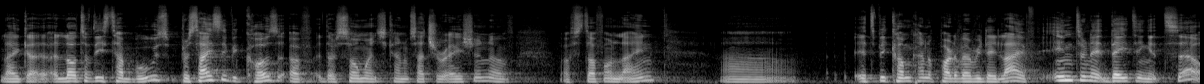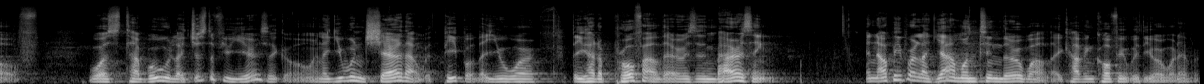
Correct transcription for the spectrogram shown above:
Like a, a lot of these taboos, precisely because of there's so much kind of saturation of of stuff online. Uh, it's become kind of part of everyday life. Internet dating itself was taboo like just a few years ago, and like you wouldn't share that with people that you were that you had a profile there. It was embarrassing. And now people are like, yeah, I'm on Tinder while like having coffee with you or whatever.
